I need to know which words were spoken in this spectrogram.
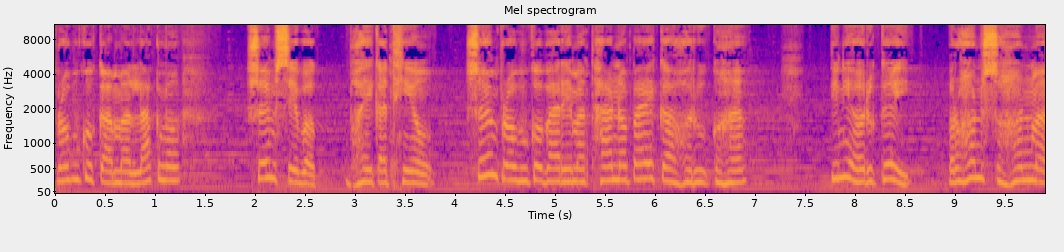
प्रभुको काममा लाग्न स्वयंसेवक भएका थियौं। स्वयं प्रभुको बारेमा थाहा नपाएकाहरू कहाँ? तिनीहरूकै रहन सहनमा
